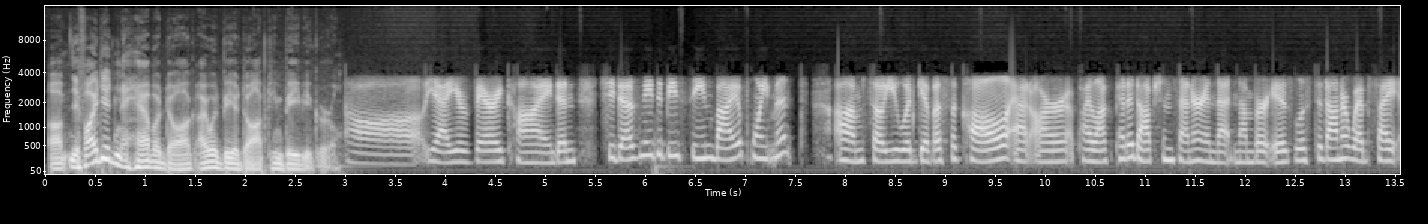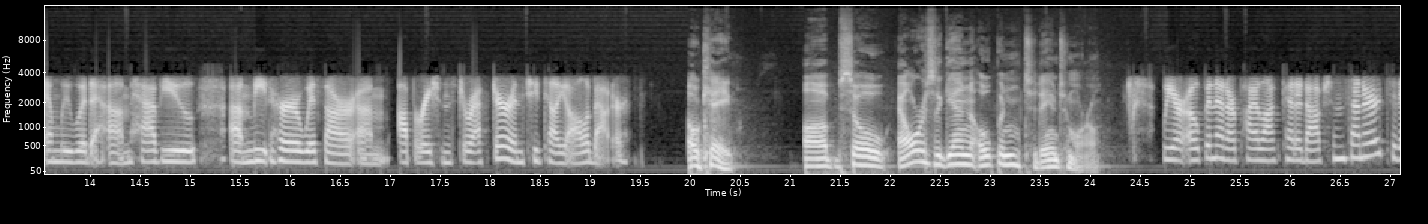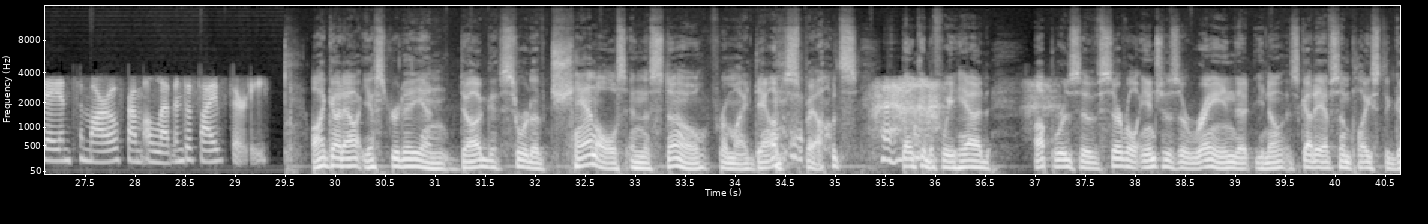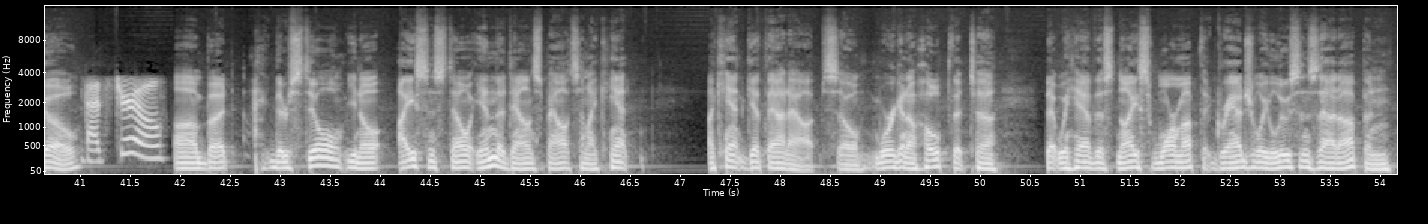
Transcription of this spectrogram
um, if I didn't have a dog, I would be adopting Baby Girl. Oh, yeah, you're very kind. And she does need to be seen by appointment. Um, so you would give us a call at our Pieloch Pet Adoption Center, and that number is listed on our website. And we would um, have you um, meet her with our um, operations director, and she'd tell you all about her. Okay. Uh, so, hours again open today and tomorrow. We are open at our Pieloch Pet Adoption Center today and tomorrow from 11 to 5:30. I got out yesterday and dug sort of channels in the snow from my downspouts, thinking if we had upwards of several inches of rain, that you know it's got to have some place to go. That's true. Um, but there's still you know ice and snow in the downspouts, and I can't I can't get that out. So we're going to hope that uh, that we have this nice warm up that gradually loosens that up, and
